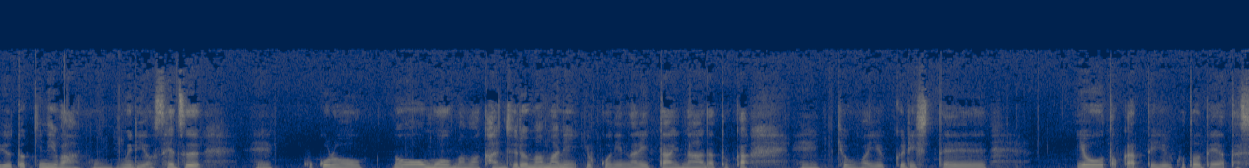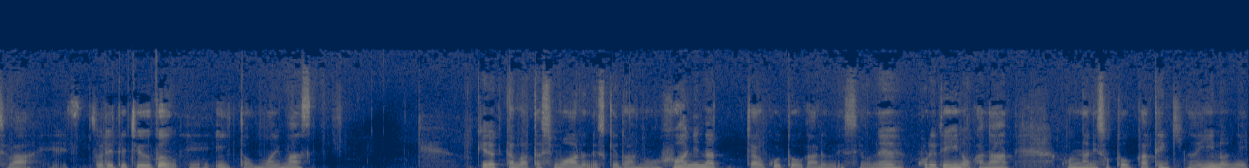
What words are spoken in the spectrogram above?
ういう時には無理をせず、え心の思うまま感じるままに横になりたいなだとか、え、今日はゆっくりしてよとかっていうことで私はそれで十分いいと思います。時々多分私もあるんですけどあの不安になっちゃうことがあるんですよね。これでいいのかな？こんなに外が天気がいいのに、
